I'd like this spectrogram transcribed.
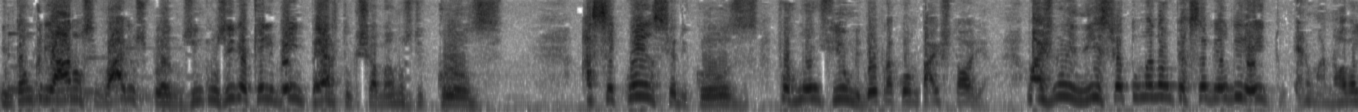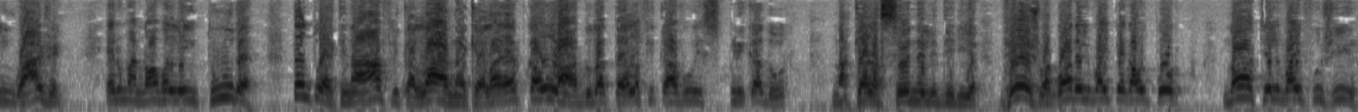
Então criaram-se vários planos, inclusive aquele bem perto que chamamos de close. A sequência de closes formou um filme, deu para contar a história. Mas no início a turma não percebeu direito. Era uma nova linguagem, era uma nova leitura. Tanto é que na África, lá naquela época, ao lado da tela ficava o explicador. Naquela cena ele diria: Vejo, agora ele vai pegar o porco. Note, ele vai fugir.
